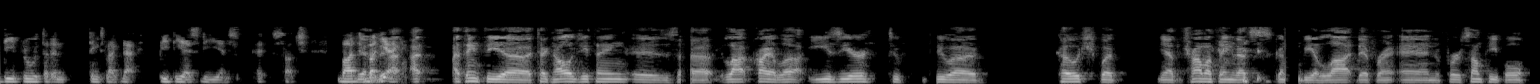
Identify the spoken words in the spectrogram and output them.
deep rooted and things like that, PTSD and uh, such. But yeah, but yeah, I, I think the uh, technology thing is uh, a lot probably a lot easier to to uh, coach, but yeah, the trauma thing that's going to be a lot different. And for some people,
